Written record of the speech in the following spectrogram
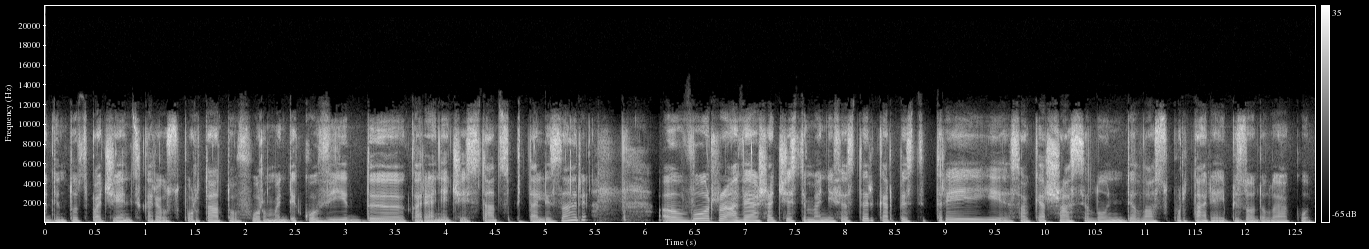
30-40% din toți pacienții care au suportat o formă de COVID care a necesitat spitalizare vor avea și aceste manifestări care peste 3 sau chiar 6 luni de la suportarea episodului acut.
